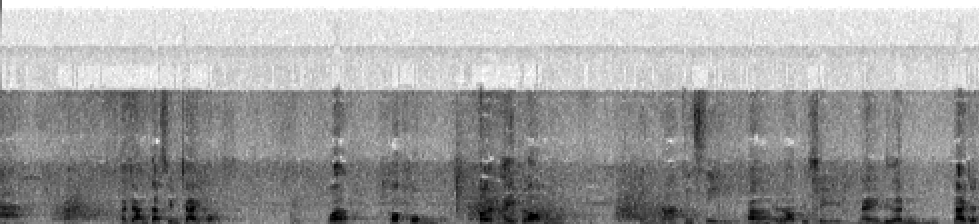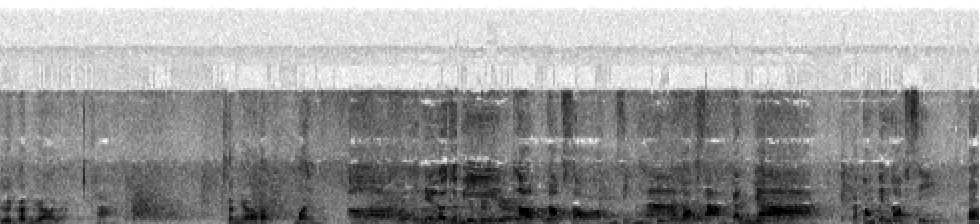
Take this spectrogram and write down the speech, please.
ค่ะอะอาจารย์ตัดสินใจก่อน ว่าก็คงเปิดให้อีกรอบหนึ่งเป็นรอบที่สี่อ่าเป็นรอบที่สี่ในเดือนน่าจะเดือนกันยาแหละ ค่ะ กันยาปะไม่ เอ่อเดี๋ยวเราจะมีรอบรอบสองสิงหารอบสามกันยาก็ต้องเป็นรอบสี่อะ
